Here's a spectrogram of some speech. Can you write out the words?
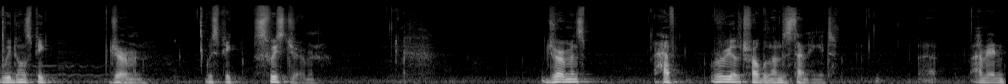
We don't speak German. We speak Swiss German. Germans have real trouble understanding it. Uh, I mean,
